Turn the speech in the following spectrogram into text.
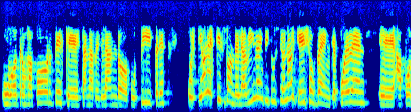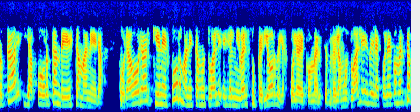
hubo otros aportes que están arreglando pupitres, cuestiones que son de la vida institucional que ellos ven que pueden eh, aportar y aportan de esta manera. Por ahora, quienes forman esta mutual es el nivel superior de la Escuela de Comercio, pero la mutual es de la Escuela de Comercio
